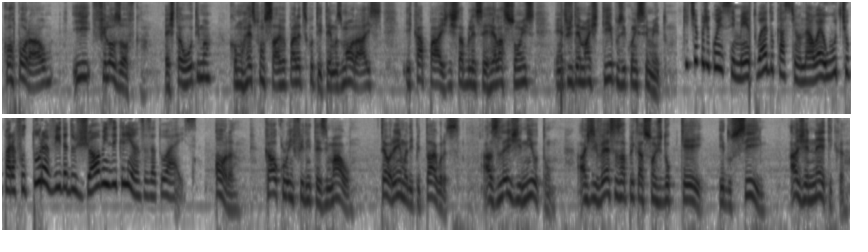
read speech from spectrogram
corporal e filosófica. Esta última, como responsável para discutir temas morais e capaz de estabelecer relações entre os demais tipos de conhecimento. Que tipo de conhecimento educacional é útil para a futura vida dos jovens e crianças atuais? Ora, cálculo infinitesimal, teorema de Pitágoras, as leis de Newton, as diversas aplicações do que e do se, a genética,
